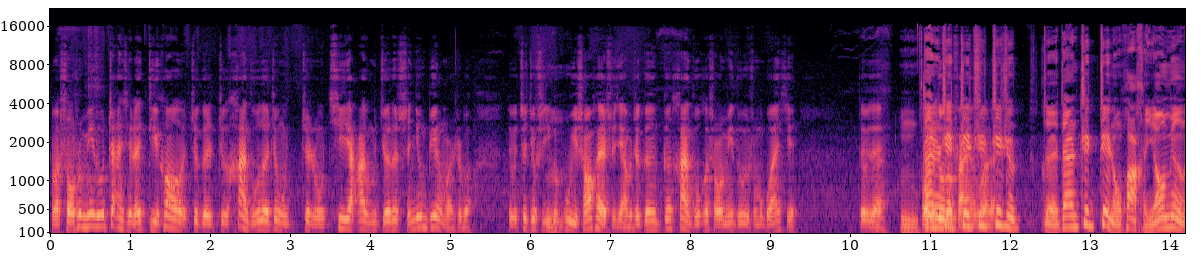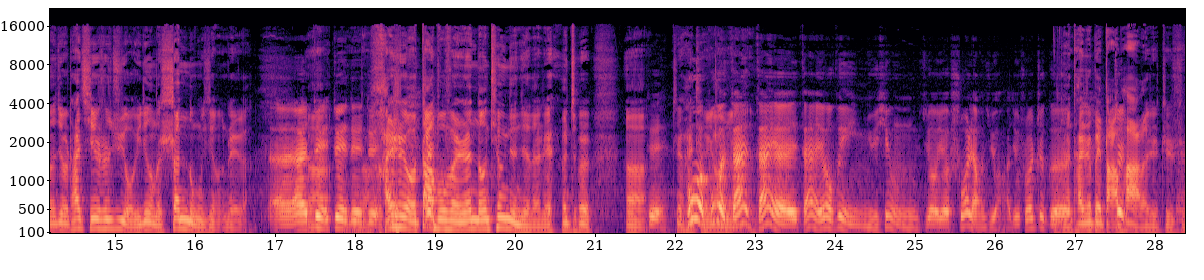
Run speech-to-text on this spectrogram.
是吧？少数民族站起来抵抗这个这个汉族的这种这种欺压，我们觉得神经病嘛，是吧？对吧？这就是一个嗯故意伤害事件嘛，这跟跟汉族和少数民族有什么关系？对不对？嗯，但是这这这这是对，但是这这种话很要命的，就是它其实具有一定的煽动性。这个呃，哎，对啊对对对，还是有大部分人能听进去的。这个就是啊，对这，还不过不过咱咱也咱也要为女性要要说两句哈，就说这个看他是被打怕了，这这是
